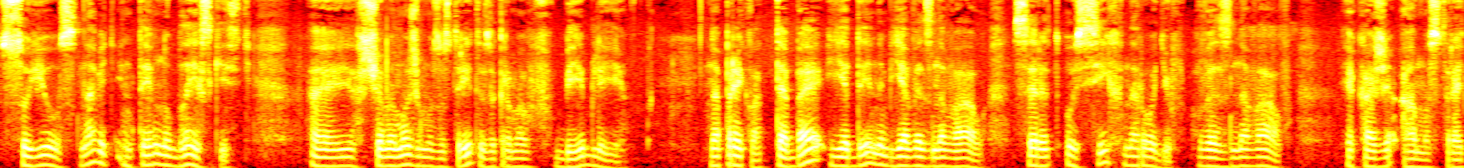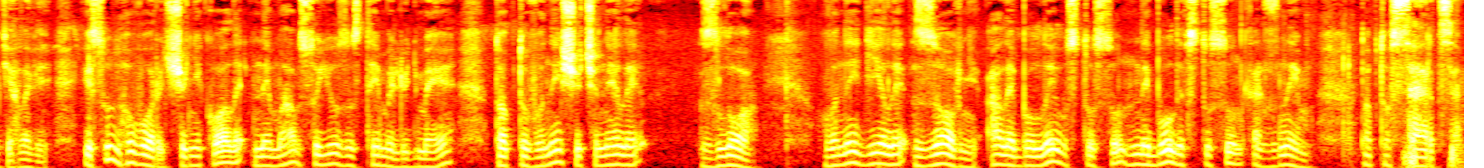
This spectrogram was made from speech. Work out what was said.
союз, навіть інтимну близькість, е, що ми можемо зустріти, зокрема в Біблії. Наприклад, тебе єдиним я визнавав серед усіх народів, визнавав, як каже Амос в 3 главі. Ісус говорить, що ніколи не мав союзу з тими людьми, тобто вони, що чинили зло. Вони діяли ззовні, але були в стосун... не були в стосунках з ним, тобто серцем.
